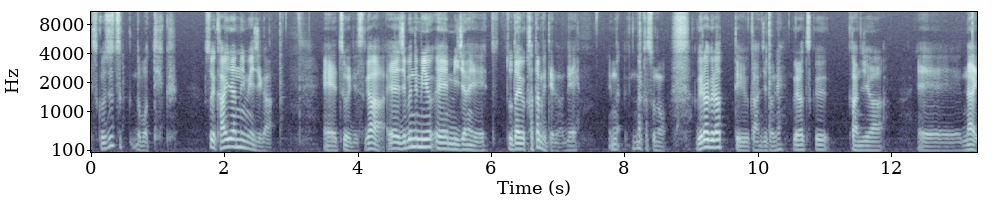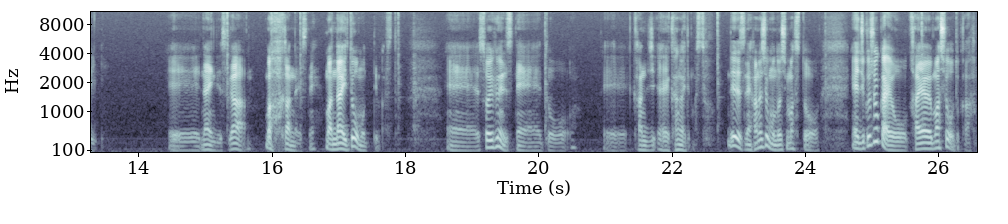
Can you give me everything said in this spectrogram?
少しずつ登っていく。そういう階段のイメージが、えー、強いですが、えー、自分で身,、えー、身じゃない土台を固めてるのでななんかそのグラグラっていう感じのねぐらつく感じは、えー、ない、えー、ないんですがまあ分かんないですね。まあないと思っていますと、えー、そういうふうにですねえっ、ー、とえー、感じ、えー、考えてますと。でですね話を戻しますと、えー、自己紹介を変えましょうとか、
